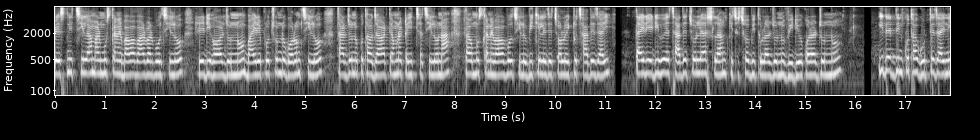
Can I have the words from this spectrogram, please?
রেস্ট নিচ্ছিলাম আর মুস্কানের বাবা বারবার বলছিল রেডি হওয়ার জন্য। বাইরে প্রচণ্ড গরম ছিল, তার জন্য কোথাও যাওয়ার তেমন একটা ইচ্ছা ছিল না। তাও মুস্কানের বাবা বলছিল, বিকেলে যে চলো একটু ছাদে যাই। তাই রেডি হয়ে ছাদে চলে আসলাম কিছু ছবি তোলার জন্য ভিডিও করার জন্য। ঈদের দিন কোথাও ঘুরতে যাইনি,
